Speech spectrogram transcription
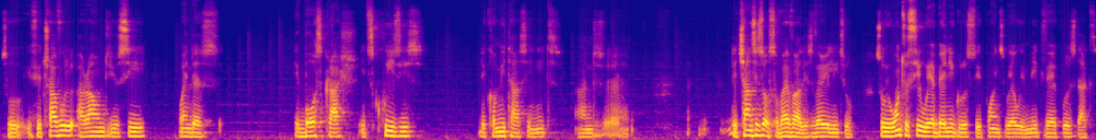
So if you travel around, you see when there's a bus crash, it squeezes the commuters in it, and uh, the chances of survival is very little. So we want to see where Bennie grows to a point where we make vehicles that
